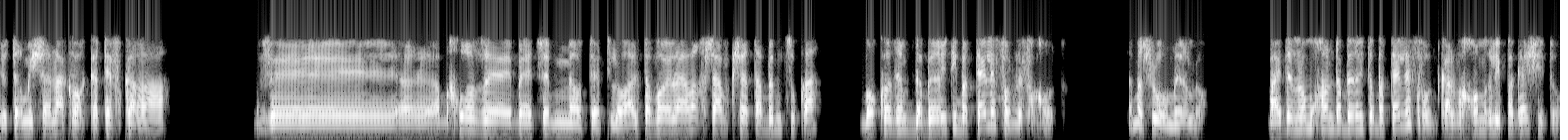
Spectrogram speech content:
יותר משנה כבר כתף קרה, והבחור הזה בעצם מאותת לו, אל תבוא אליי עכשיו כשאתה במצוקה. בוא קודם דבר איתי בטלפון לפחות. זה מה שהוא אומר לו. ביידן לא מוכן לדבר איתו בטלפון, קל וחומר להיפגש איתו.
